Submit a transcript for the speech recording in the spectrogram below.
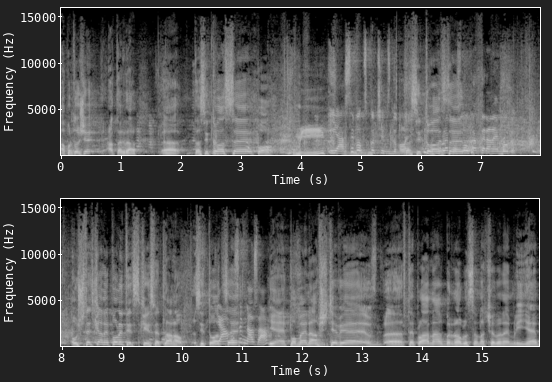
A protože, a tak dále. Eh, Ta situace po Umí. Já si odskočím z dovolení. Ta situace- Tohle poslouchat teda nebudu. Už teďka nepoliticky, Světlano. Situace Já musím nazad. je po mé návštěvě v, eh, v teplárnách Brno, byl jsem na Červeném mlíně,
